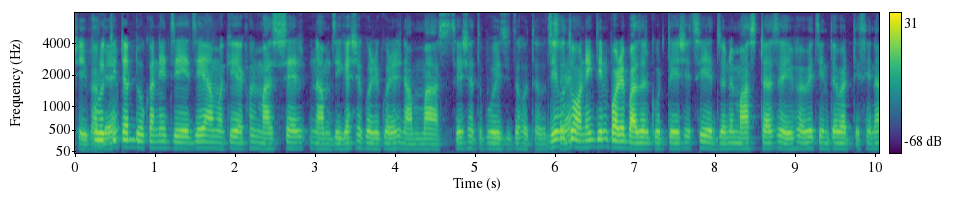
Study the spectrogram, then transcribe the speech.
সেইভাবে। প্রতিটা দোকানে যে যে আমাকে এখন মাছের নাম জিজ্ঞাসা করে করে নাম মাছের সাথে পরিচিত হতে হচ্ছে। যেহেতু অনেকদিন পরে বাজার করতে এসেছি এর জন্য মাছটা আছে এইভাবে চিনতে পারতেছি না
